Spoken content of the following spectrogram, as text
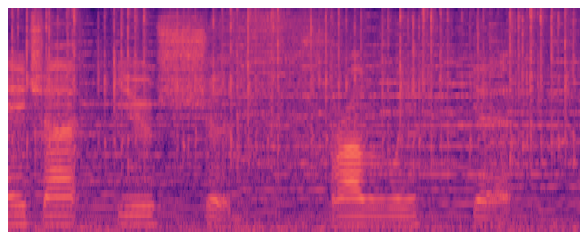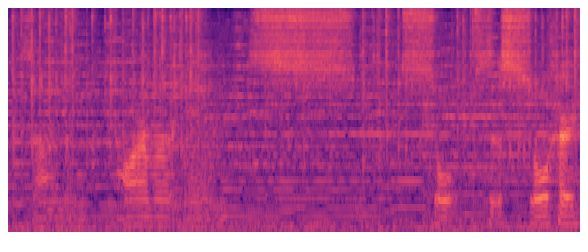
Hey, chat. You should probably get diamond armor and sword.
